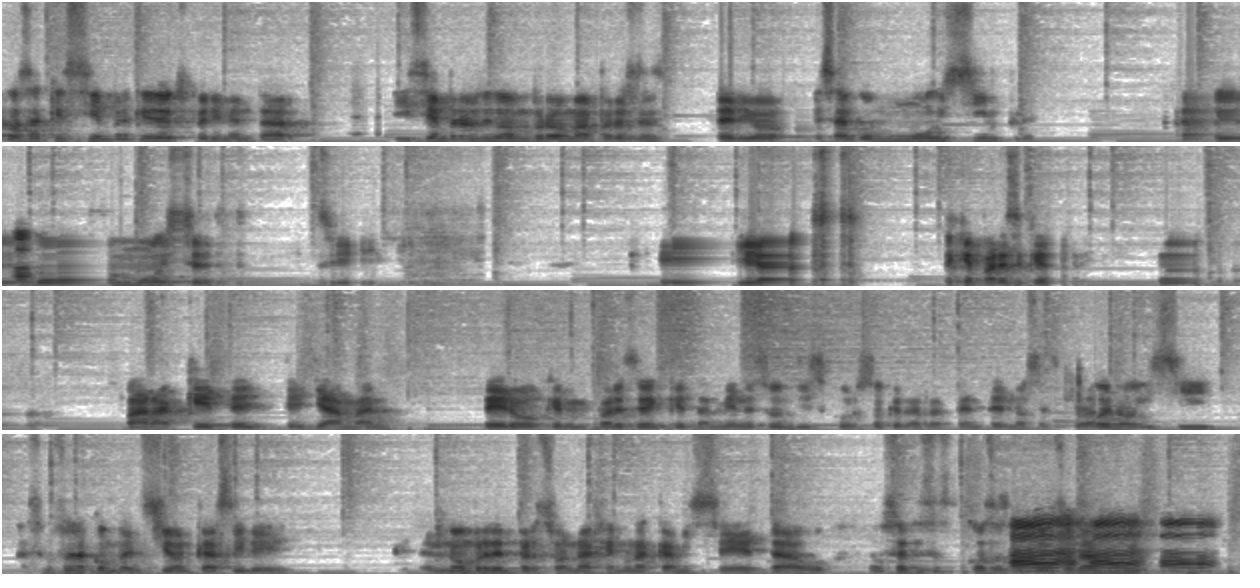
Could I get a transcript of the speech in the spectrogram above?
cosa que siempre he querido experimentar, y siempre lo digo en broma, pero es en serio, es algo muy simple, algo muy sencillo. yo sé que parece que para qué te, te, llaman, pero que me parece que también es un discurso que de repente nos explora. Bueno, y si hacemos una convención casi de el nombre del personaje en una camiseta, o, o sea, de esas cosas que pueden sonar muy...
